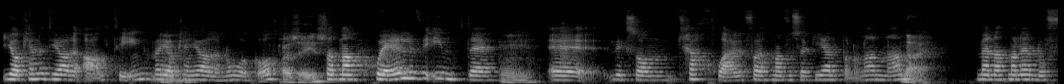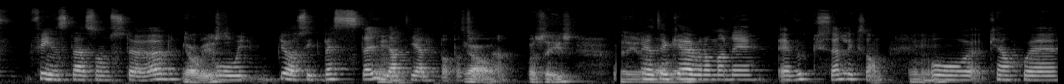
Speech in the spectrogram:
jag kan inte göra allting, men jag Mm. kan göra något. precis. Så att man själv inte Mm. eh, liksom kraschar för att man försöker hjälpa någon annan. Nej, Men att man ändå finns där som stöd ja och gör sitt bästa i Mm. att hjälpa Ja, personen. precis. Men jag tänker även om man är, är vuxen liksom Mm. och kanske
